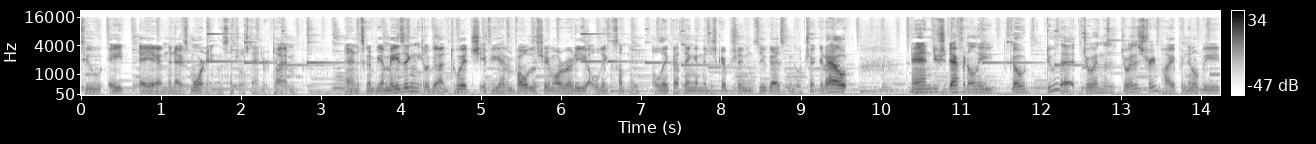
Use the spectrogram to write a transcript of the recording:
to 8 a.m. the next morning Central Standard Time, and it's going to be amazing. It'll be on Twitch. If you haven't followed the stream already, I'll link something, a link I think in the description, so you guys can go check it out. And you should definitely go do that. Join the join the stream hype, and it'll be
